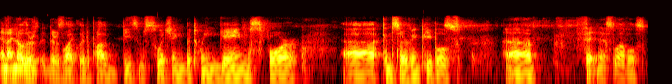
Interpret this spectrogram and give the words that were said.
And I know there's there's likely to probably be some switching between games for uh, conserving people's uh, fitness levels.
